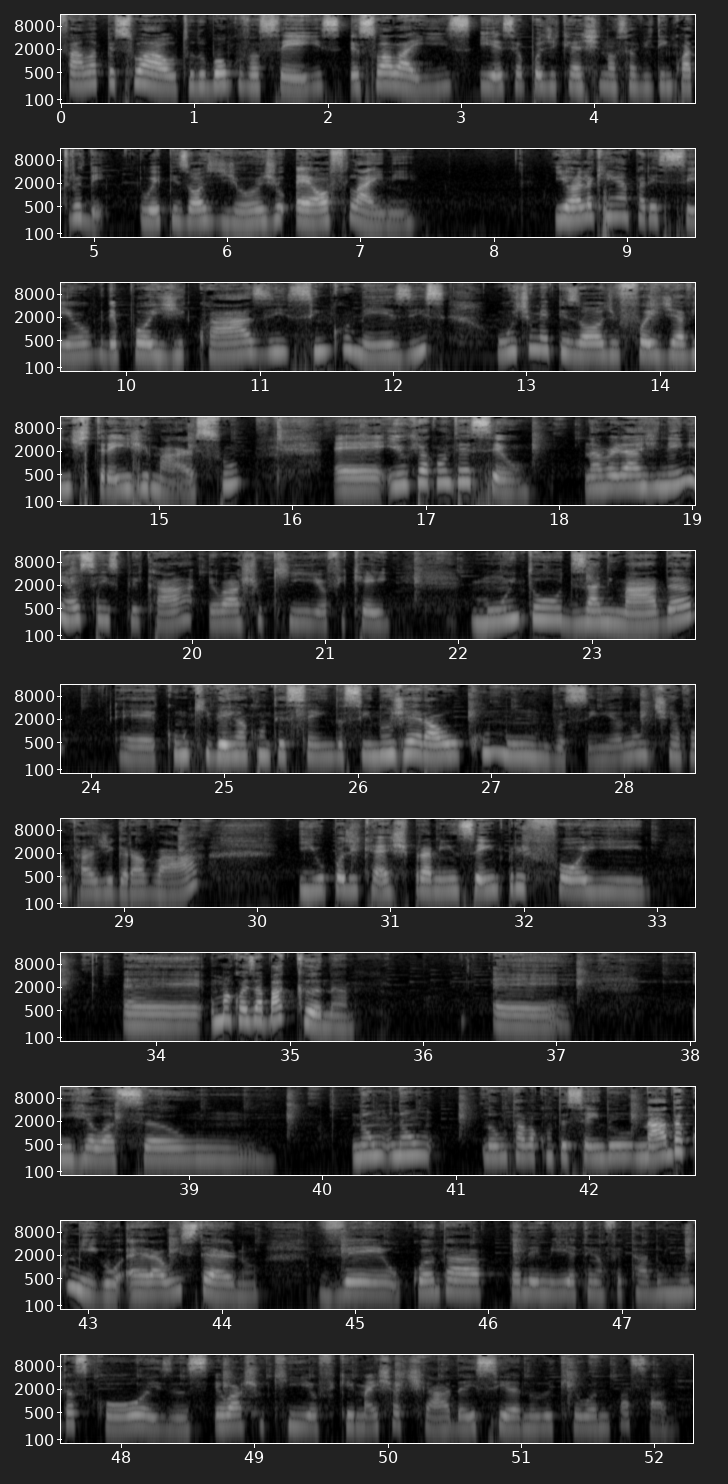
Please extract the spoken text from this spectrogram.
Fala pessoal, tudo bom com vocês? Eu sou a Laís e esse é o podcast Nossa Vida em 4D. O episódio de hoje é offline. E olha quem apareceu depois de quase cinco meses. O último episódio foi dia 23 de março. É, e o que aconteceu? Na verdade, nem eu sei explicar. Eu acho que eu fiquei muito desanimada é, com o que vem acontecendo, assim, no geral, com o mundo, assim. Eu não tinha vontade de gravar. E o podcast, para mim, sempre foi é, uma coisa bacana. É, em relação... Não, não, não estava acontecendo nada comigo, era o externo. Ver o quanto a pandemia tem afetado muitas coisas. Eu acho que eu fiquei mais chateada esse ano do que o ano passado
